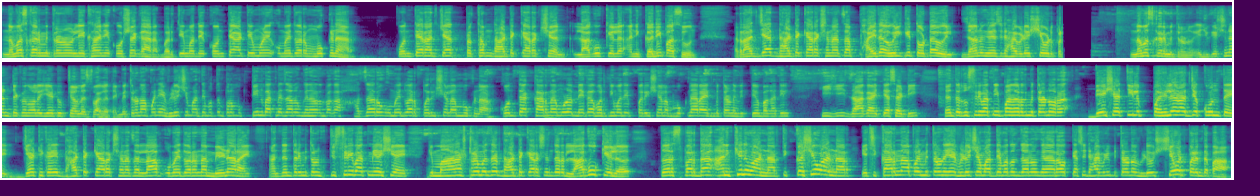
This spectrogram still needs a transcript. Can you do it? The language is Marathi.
नमस्कार मित्रांनो लेखा आणि कोशागार. भरतीमध्ये कोणत्या अटीमुळे उमेदवार मुकणार? कोणत्या राज्यात प्रथम दहा टक्के आरक्षण लागू केलं आणि कधीपासून? राज्यात दहा टक्के आरक्षणाचा फायदा होईल की तोटा होईल? जाणून घेण्यासाठी हा व्हिडिओ शेवट नमस्कार मित्रांनो education and technology YouTube channel स्वागत आहे. मित्रांनो आपण या व्हिडिओच्या माध्यमातून प्रमुख तीन बातम्या जाणून घेणार आहोत. बघा हजारो उमेदवार परीक्षेला मुकणार. कोणत्या कारणामुळे मेगा भरतीमध्ये परीक्षेला मुकणार आहेत मित्रांनो वित्त विभागातील ही जी जागा आहे त्यासाठी? त्यानंतर दुसरी बातमी पाहणार आहोत मित्रांनो देशातील पहिलं राज्य कोणतं आहे? ज्या ठिकाणी दहा टक्के आरक्षणाचा लाभ उमेदवारांना मिळणार आहे. आणि त्यानंतर मित्रांनो तिसरी बातमी अशी आहे की महाराष्ट्रामध्ये जर दहा टक्के आरक्षण जर लागू केलं तर स्पर्धा आणखीन वाढणार. ती कशी वाढणार? याची कारण आपण मित्रांनो या व्हिडिओच्या माध्यमातून जाणून घेणार आहोत. त्यासाठी हा व्हिडिओ मित्रांनो व्हिडिओ शेवटपर्यंत पहा.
